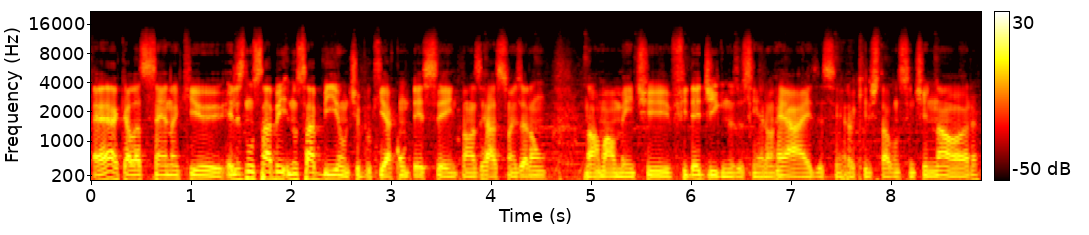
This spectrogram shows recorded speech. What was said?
É, aquela cena que eles não, sabe, não sabiam, tipo, o que ia acontecer, então as reações eram normalmente fidedignas, assim, eram reais, assim, era o que eles estavam sentindo na hora,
